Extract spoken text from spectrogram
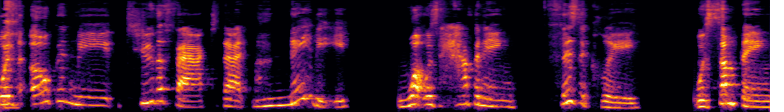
was open me to the fact that maybe what was happening physically was something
